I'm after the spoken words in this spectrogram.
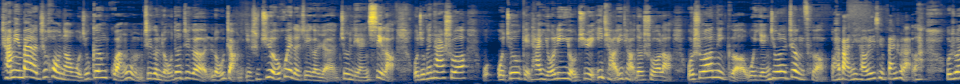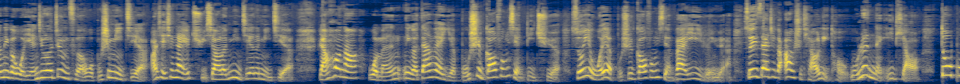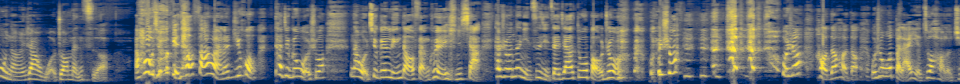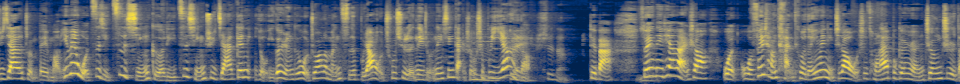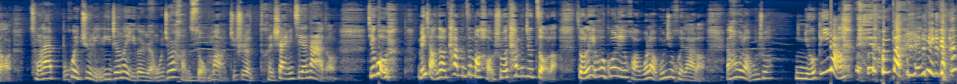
查明白了之后呢，我就跟管我们这个楼的这个楼长，也是居委会的这个人就联系了。我就跟他说，我我就给他有理有据，一条一条的说了。我说那个我研究了政策，我还把那条微信翻出来了。我说那个我研究了政策，我不是密接，而且现在也取消了密接的密接。然后呢，我们那个单位也不是高风险地区，所以我也不是高风险外溢人员。所以在这个二十条里头，无论哪一条都不能让我。装门磁，然后我就给他发完了之后，他就跟我说：“那我去跟领导反馈一下。”他说：“那你自己在家多保重。”我说：“ 我说好的好的。”我说我本来也做好了居家的准备嘛，因为我自己自行隔离、自行居家，跟有一个人给我装了门磁不让我出去的那种内心感受是不一样的。是的。对吧？所以那天晚上，我我非常忐忑的，因为你知道我是从来不跟人争执的，从来不会据理力争的一个人，我就是很怂嘛，就是很善于接纳的。结果没想到他们这么好说，他们就走了。走了以后，过了一会儿，我老公就回来了。然后我老公说：“你牛逼啊，你怎么把人给赶走？”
